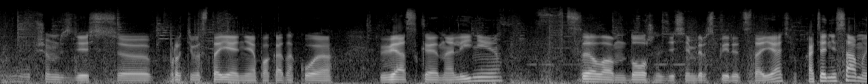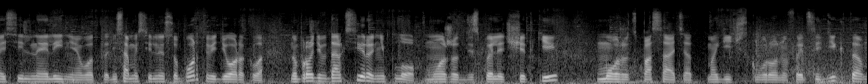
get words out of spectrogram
Ну, В общем, здесь э, противостояние пока такое вязкое на линии. В целом должен здесь Эмбер Спирит стоять. Хотя не самая сильная линия, вот не самый сильный суппорт в виде Оракла, но против Дарксира неплох. Может диспелить щитки, может спасать от магического урона Фейцидиктом.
